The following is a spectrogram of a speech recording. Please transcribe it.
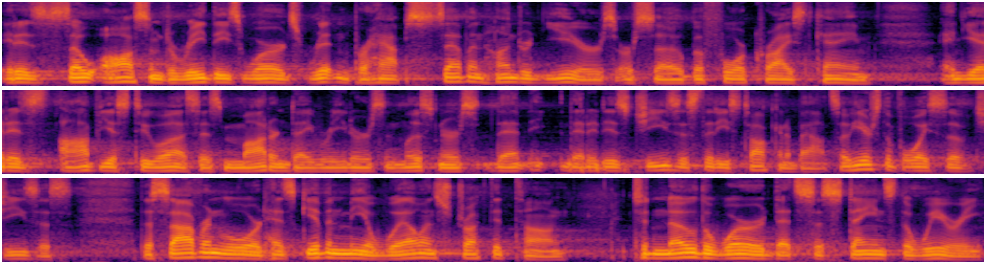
It is so awesome to read these words written perhaps 700 years or so before Christ came. And yet it's obvious to us as modern day readers and listeners that, that it is Jesus that he's talking about. So here's the voice of Jesus The sovereign Lord has given me a well instructed tongue to know the word that sustains the weary.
